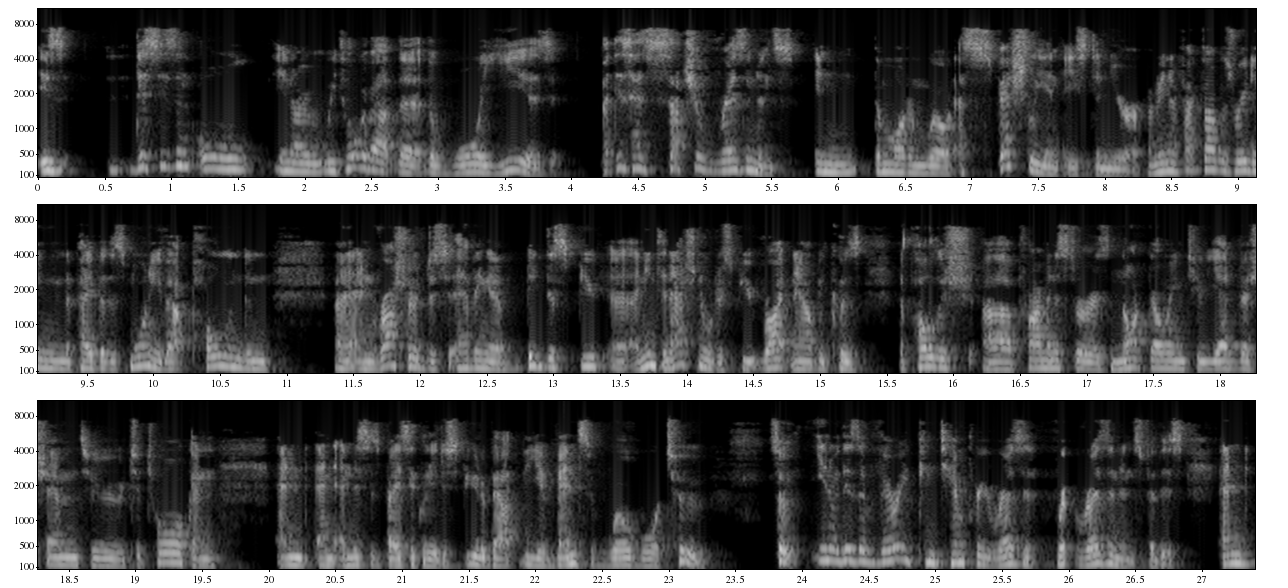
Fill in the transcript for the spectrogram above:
is this isn't all, you know, we talk about the, the war years, but this has such a resonance in the modern world, especially in Eastern Europe. I mean, in fact, I was reading in the paper this morning about Poland and uh, and Russia just having a big dispute, uh, an international dispute right now because the Polish uh, prime minister is not going to Yad Vashem to to talk, and and and and this is basically a dispute about the events of World War II. So you know, there's a very contemporary res- resonance for this, and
